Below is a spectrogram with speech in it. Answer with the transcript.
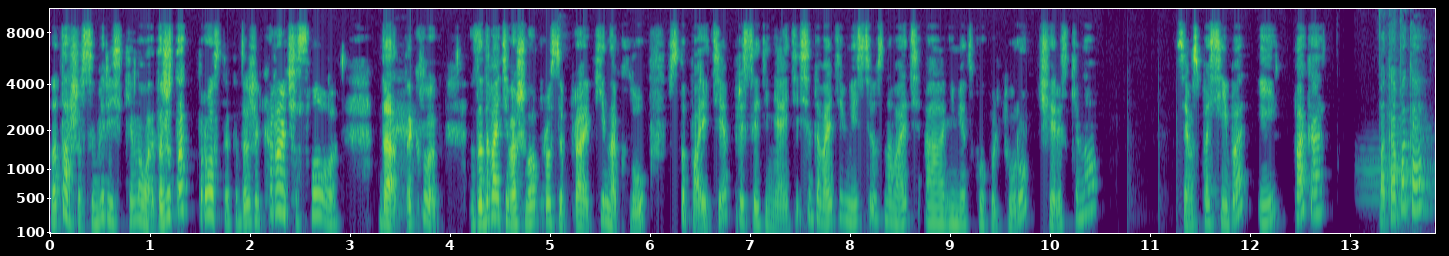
Наташа, соберись, кино. Это же так просто, это даже короче слово. Да, так вот, задавайте ваши вопросы про киноклуб, вступайте, присоединяйтесь и давайте вместе узнавать а, немецкую культуру через кино. Всем спасибо и пока! Пока-пока!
